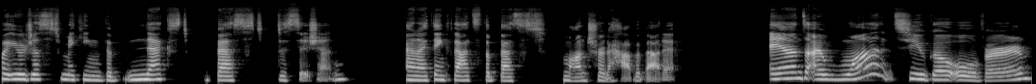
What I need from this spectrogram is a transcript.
but you're just making the next best decision. And I think that's the best mantra to have about it. And I want to go over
